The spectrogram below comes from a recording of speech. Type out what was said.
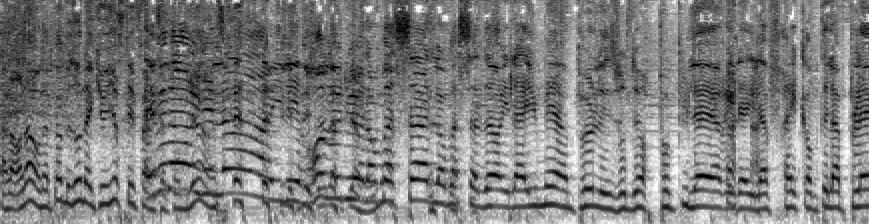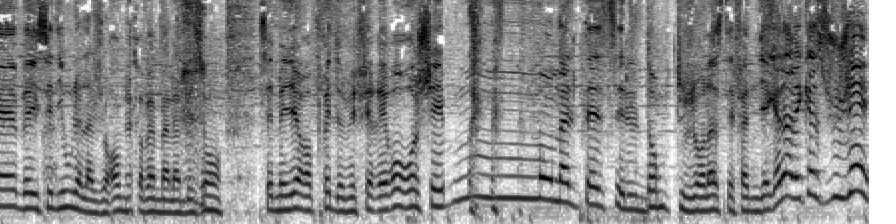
Alors là, on n'a pas besoin d'accueillir Stéphane. Eh ça ben tombe bien. il est là, il est déjà revenu à l'ambassade, l'ambassadeur, il a humé un peu les odeurs populaires, il a, il a fréquenté la plèbe et il s'est dit, oulala, je rentre quand même à la maison, c'est meilleur auprès de mes Ferrero Rocher. Mmh, Mon Altesse est donc toujours là, Stéphane Diagana, avec un sujet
